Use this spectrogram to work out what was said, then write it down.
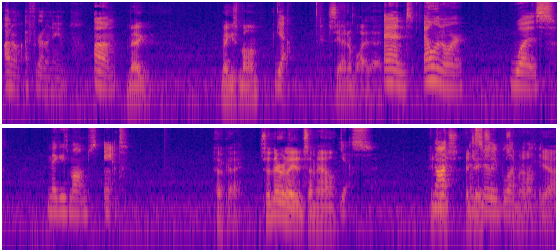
I don't. I forgot her name. Um, Meg, Maggie's mom. yeah. See, I don't buy that. And Elinor was Maggie's mom's aunt. Okay, so they're related somehow. Yes. Not Adjac- necessarily blood somehow. related. Yeah,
